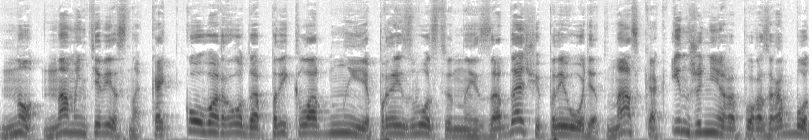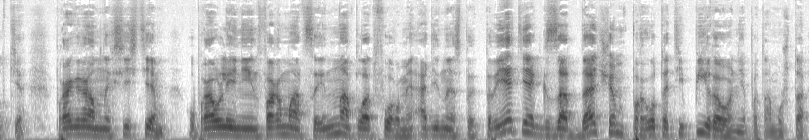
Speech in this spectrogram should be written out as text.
Но нам интересно, какого рода прикладные производственные задачи приводят нас, как инженера по разработке программных систем управления информацией на платформе 1С предприятия, к задачам прототипирования. Потому что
